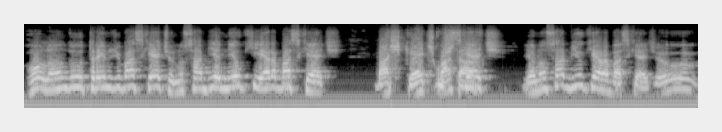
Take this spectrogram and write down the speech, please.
rolando o treino de basquete, eu não sabia nem o que era basquete. Basquete, Gustavo? Basquete. Eu não sabia o que era basquete. Eu,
